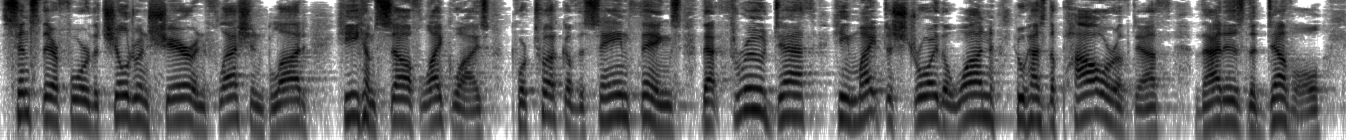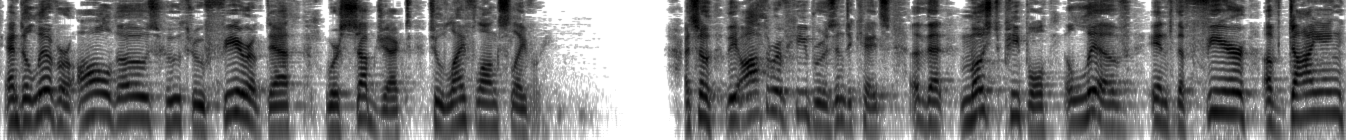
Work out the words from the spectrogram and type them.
Since therefore the children share in flesh and blood, he himself likewise partook of the same things that through death he might destroy the one who has the power of death, that is the devil, and deliver all those who through fear of death were subject to lifelong slavery. And so the author of Hebrews indicates that most people live in the fear of dying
